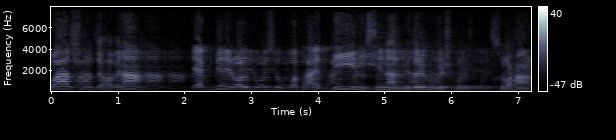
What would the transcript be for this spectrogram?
ওয়াজ শুনতে হবে না। একদিনের অল্প কিছু কথায় দিন সিনার ভিতরে প্রবেশ করবে। সোহান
